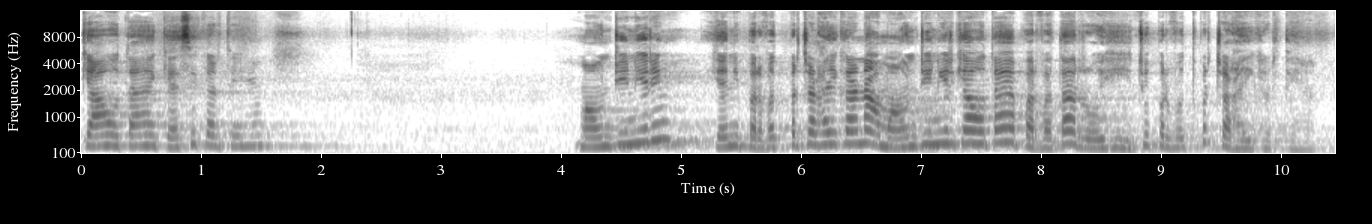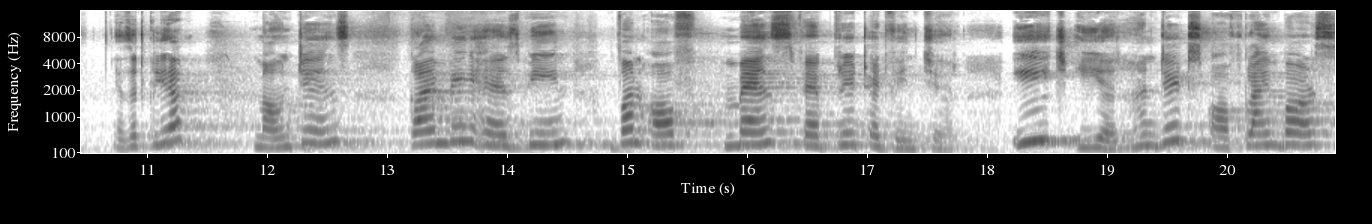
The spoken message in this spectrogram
क्या होता है, कैसे करते हैं। माउंटेनियरिंग यानी पर्वत पर चढ़ाई करना। माउंटेनियर क्या होता है? पर्वतारोही, जो पर्वत पर चढ़ाई करते हैं। Is it clear mountains climbing has been one of man's favourite adventure each year hundreds of climbers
